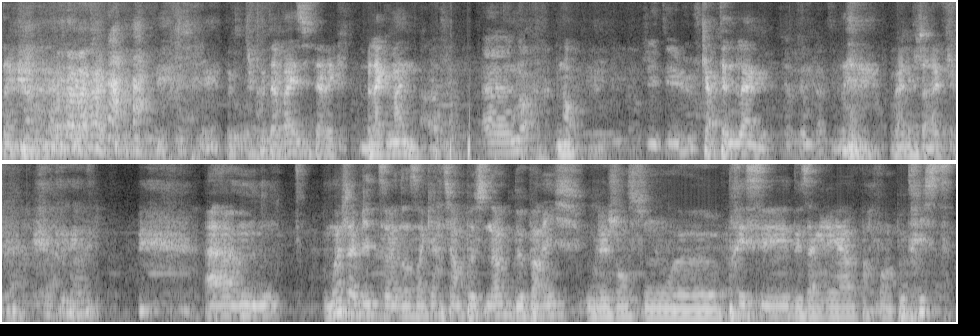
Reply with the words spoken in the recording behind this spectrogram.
d'accord. Du coup, t'as pas hésité avec Blackman? Euh, non, Non. J'ai été élu. Captain Blague Captain Black. Ouais, allez, j'arrête. Euh, moi, j'habite dans un quartier un peu snob de Paris où les gens sont euh, pressés, désagréables, parfois un peu tristes.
